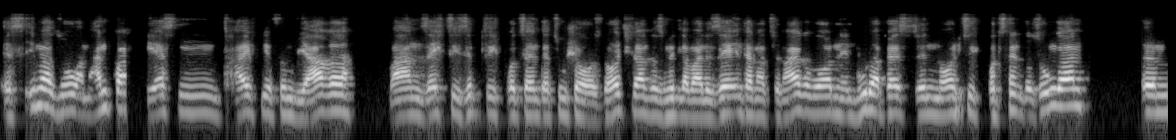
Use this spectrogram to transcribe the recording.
es immer so am Anfang, die ersten drei, vier, fünf Jahre waren 60, 70 Prozent der Zuschauer aus Deutschland. Das ist mittlerweile sehr international geworden. In Budapest sind 90 Prozent aus Ungarn. Ähm,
